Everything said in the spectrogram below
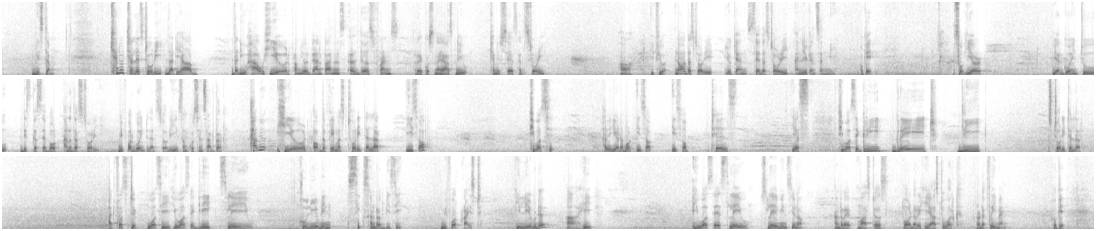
Wisdom. Can you tell a story that you have that you have heard from your grandparents elders friends? The question i asked you. Can you say that story? Ah, if you know the story, you can say the story and you can send me. Okay. So here we are going to discuss about another story. Before going to that story, some questions are there. Have you heard of the famous storyteller Aesop? He was. Have you heard about Aesop? Aesop tales. Yes, he was a great, great Greek storyteller. At first, was he? He was a Greek slave who lived in 600 BC, before Christ. He lived. Ah, he he was a slave. Slave means you know, under a master's order he has to work, not a free man. Okay.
